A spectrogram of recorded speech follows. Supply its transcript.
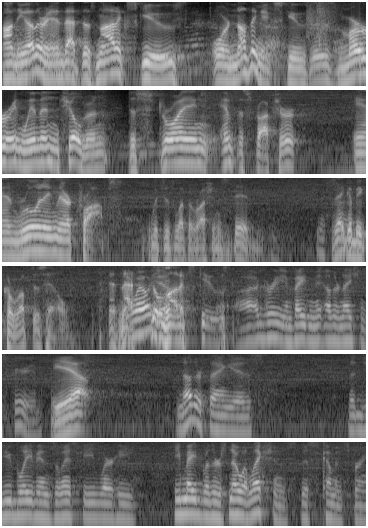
On the other hand, that does not excuse or nothing excuses murdering women children destroying infrastructure and ruining their crops, which is what the Russians did. They could be corrupt as hell, and that's Well, still yeah. not excused. I agree, invading the other nations, period. Yeah. Another thing is that do you believe in Zelensky where he he made where there's no elections this coming spring?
